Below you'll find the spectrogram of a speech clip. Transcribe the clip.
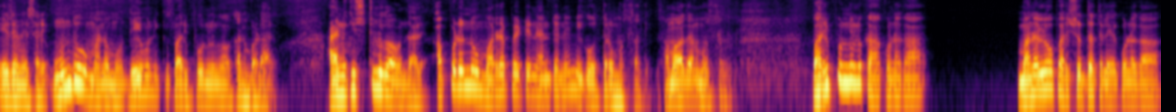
ఏదైనా సరే. ముందు మనము దేవునికి పరిపూర్ణంగా కనబడాలి. ఆయనకి ఇష్టలుగా ఉండాలి. అప్పుడు నువ్వు మర్రపెట్టిన వెంటనే నీకు ఉత్తరం వస్తుంది సమాధానం వస్తుంది. పరిపూర్ణులు కాకుండా మనలో పరిశుద్ధత లేకుండా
